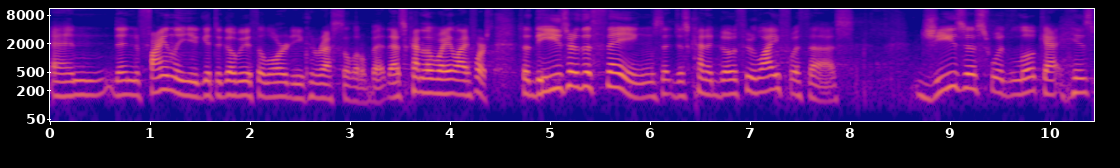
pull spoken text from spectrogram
And then finally, you get to go be with the Lord and you can rest a little bit. That's kind of the way life works. So these are the things that just kind of go through life with us. Jesus would look at his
